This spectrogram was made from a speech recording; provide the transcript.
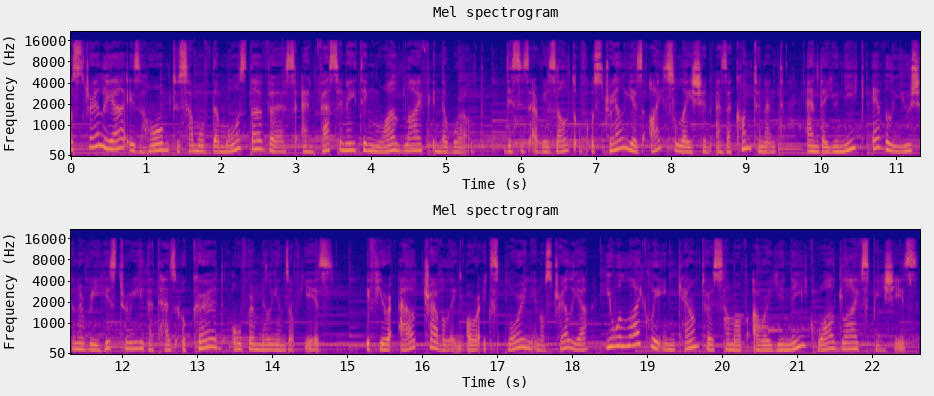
Australia is home to some of the most diverse and fascinating wildlife in the world. This is a result of Australia's isolation as a continent and the unique evolutionary history that has occurred over millions of years. If you're out traveling or exploring in Australia, you will likely encounter some of our unique wildlife species.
